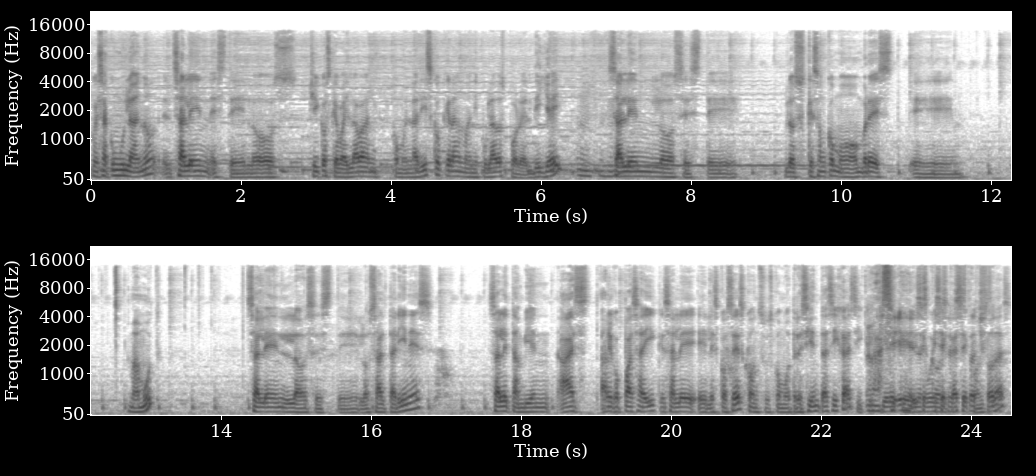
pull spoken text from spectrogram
pues acumula, ¿no? Salen este, los chicos que bailaban como en la disco, que eran manipulados por el DJ. Salen los, este, los que son como hombres eh, mamut. Salen los, este, los saltarines. Sale también, ah, es- algo pasa ahí, que sale el escocés con sus como 300 hijas y que Ah, quiere sí, que ese güey se case con chistoso. todas.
